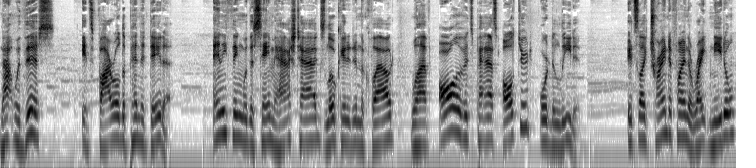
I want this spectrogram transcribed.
Not with this. It's viral dependent data. Anything with the same hashtags located in the cloud will have all of its paths altered or deleted. It's like trying to find the right needle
